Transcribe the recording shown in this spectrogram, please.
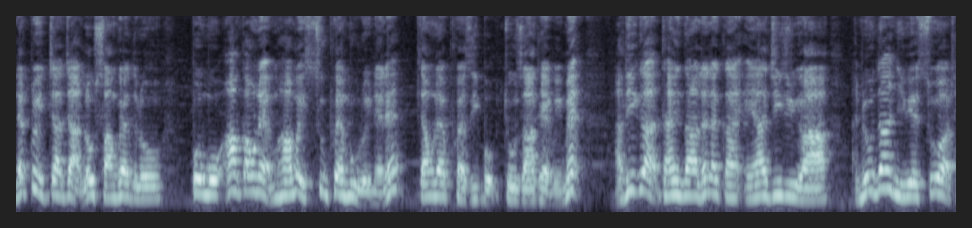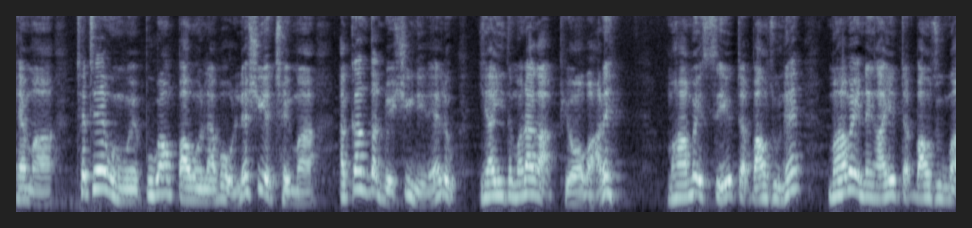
လက်တွေ့ကြကြလှုပ်ဆောင်ခဲ့သလိုပုံမအားကောင်းတဲ့မဟာမိတ်စုဖွဲ့မှုတွေနဲ့လည်းပြောင်းလဲဖွဲ့စည်းဖို့ကြိုးစားခဲ့ပေမဲ့အဓိကတိုင်းသားလက်နက်ကိုင်အင်အားကြီးတွေဟာအမျိုးသားညီရေးဆိုရထဲမှာထက်ထဲဝင်ဝင်ပူပေါင်းပါဝင်လာဖို့လက်ရှိအချိန်မှာအကန့်အသတ်တွေရှိနေတယ်လို့ယာယီသမရကပြောပါတယ်။မဟာမိတ်စီတပ်ပေါင်းစုနဲ့မဟာမိတ်နိုင်ငံရေးတပ်ပေါင်းစုမှ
